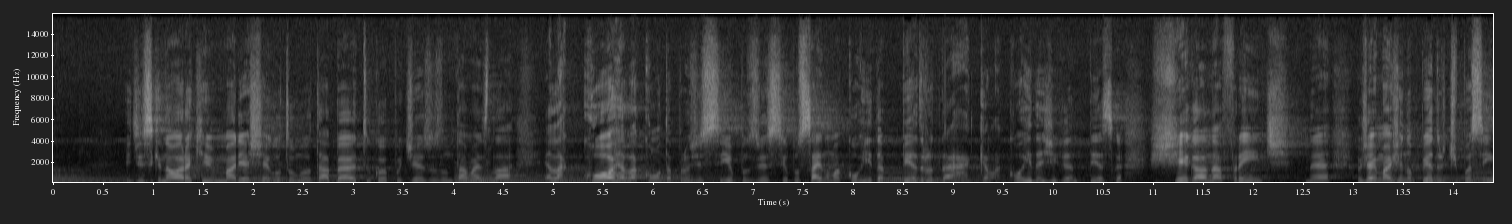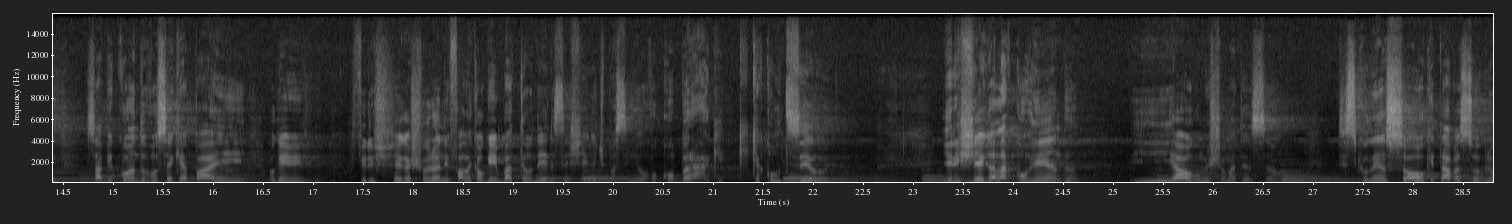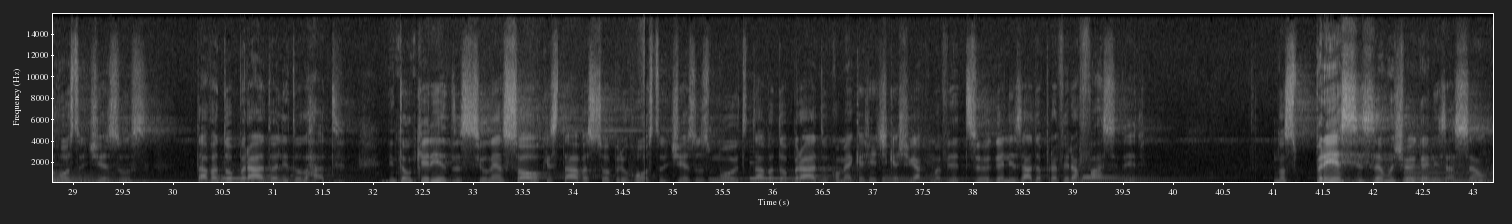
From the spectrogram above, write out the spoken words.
e diz que na hora que Maria chega, o túmulo está aberto, o corpo de Jesus não está mais lá. Ela corre, ela conta para os discípulos. Os discípulos saem numa corrida. Pedro dá aquela corrida gigantesca, chega lá na frente. Né? Eu já imagino Pedro, tipo assim: sabe quando você que é pai e alguém, filho chega chorando e fala que alguém bateu nele? Você chega, tipo assim: eu vou cobrar. O que, que, que aconteceu? E ele chega lá correndo e algo me chama a atenção. Diz que o lençol que estava sobre o rosto de Jesus estava dobrado ali do lado. Então, queridos, se o lençol que estava sobre o rosto de Jesus morto estava dobrado, como é que a gente quer chegar com uma vida desorganizada para ver a face dele? Nós precisamos de organização.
